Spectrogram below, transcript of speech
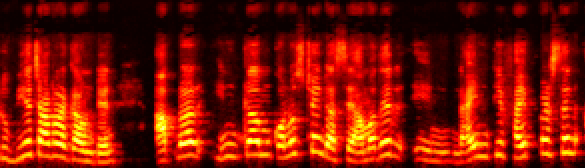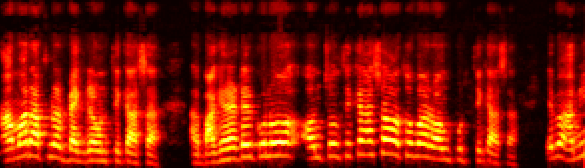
to be a charter accountant আপনার ইনকাম কনস্ট্যান্ট আছে, আমাদের নাইনটি ফাইভ পার্সেন্ট আমার আপনার ব্যাকগ্রাউন্ড থেকে আসা বাগেরহাটের কোনো অঞ্চল থেকে আসা অথবা রংপুর থেকে আসা। এবং আমি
